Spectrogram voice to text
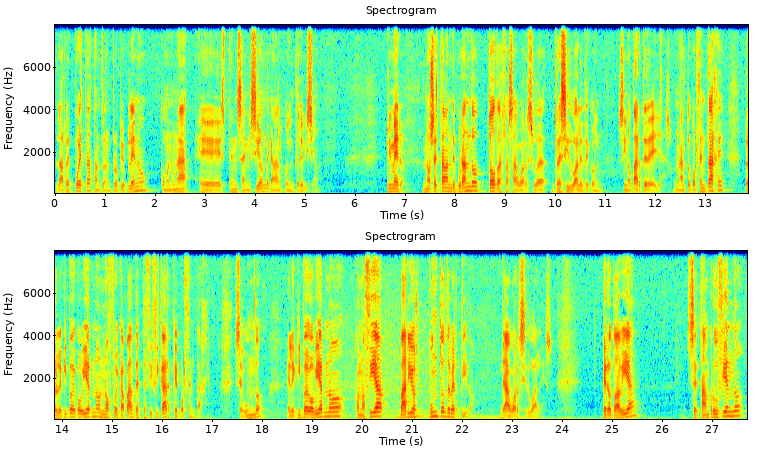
las respuestas tanto en el propio Pleno como en una eh, extensa emisión de Canal Coin Televisión. Primero, no se estaban depurando todas las aguas residuales de Coin, sino parte de ellas, un alto porcentaje, pero el equipo de gobierno no fue capaz de especificar qué porcentaje. Segundo, el equipo de gobierno conocía varios puntos de vertido de aguas residuales, pero todavía se estaban produciendo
